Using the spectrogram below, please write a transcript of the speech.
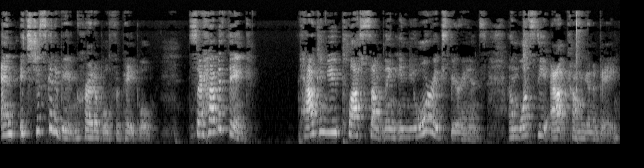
and it's just going to be incredible for people. So have a think. How can you plus something in your experience and what's the outcome going to be?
